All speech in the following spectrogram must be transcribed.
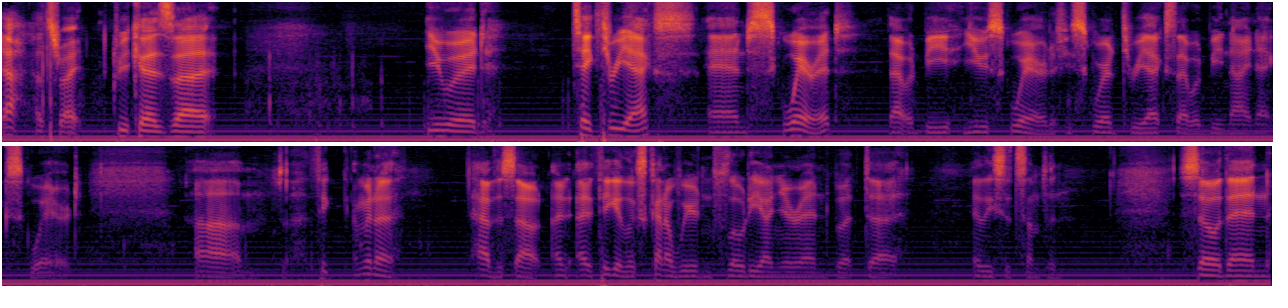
Yeah, that's right. Because uh, you would take 3x and square it. That would be u squared. If you squared 3x, that would be 9x squared. Um, so I think I'm going to have this out. I, I think it looks kind of weird and floaty on your end, but uh, at least it's something. So then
